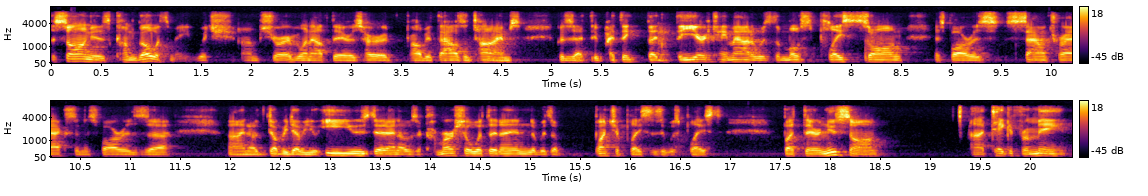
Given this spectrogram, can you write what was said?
the song is "Come Go with Me," which I'm sure everyone out there has heard probably a thousand times because I, th- I think that the year it came out, it was the most placed song as far as soundtracks and as far as uh, I know WWE used it. I know there was a commercial with it in. There was a bunch of places it was placed, but their new song uh, "Take It From Me"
